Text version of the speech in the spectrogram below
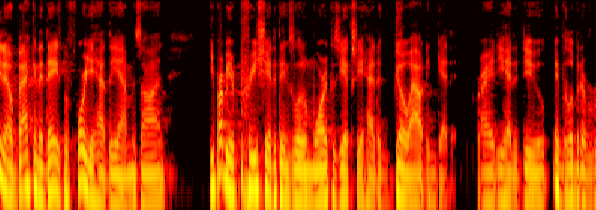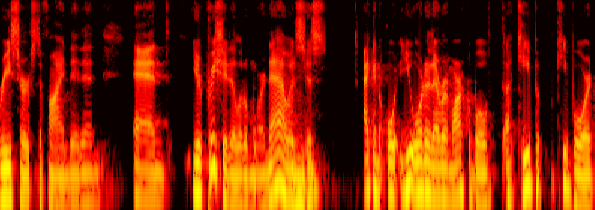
You know, back in the days before you had the Amazon, you probably appreciated things a little more because you actually had to go out and get it, right? You had to do maybe a little bit of research to find it, and and you appreciate it a little more. Now it's Mhm. just I can or, you order that remarkable a key, keyboard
